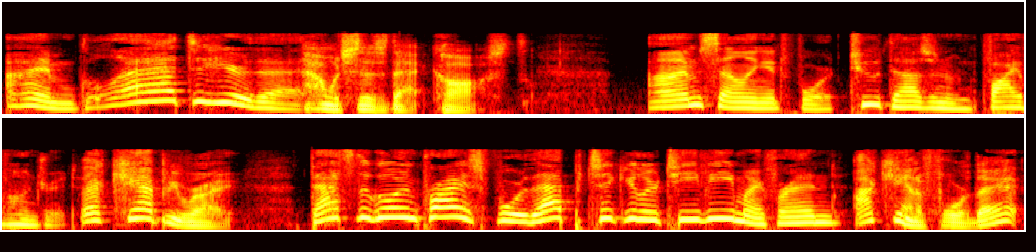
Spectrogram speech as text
I am glad to hear that. How much does that cost? I'm selling it for 2500 That can't be right. That's the going price for that particular TV, my friend. I can't afford that.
